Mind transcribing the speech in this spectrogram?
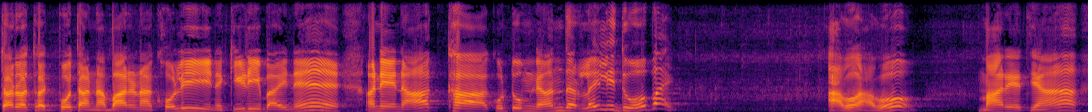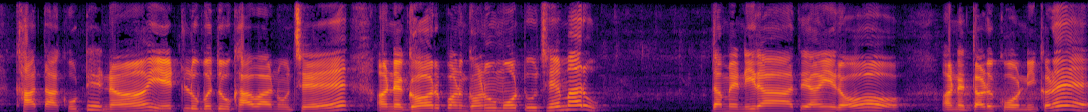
તરત જ પોતાના બારણા ખોલીને કીડીબાઈને અને એના આખા કુટુંબને અંદર લઈ લીધું, હો ભાઈ. આવો આવો. મારે ત્યાં ખાતા ખૂટે નહીં, એટલું બધું ખાવાનું છે અને ઘર પણ ઘણું મોટું છે મારું. તમે નિરાતે અહીં રહો અને તડકો નીકળે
